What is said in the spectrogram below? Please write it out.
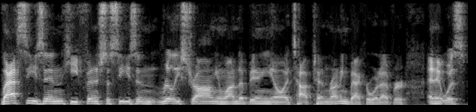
last season he finished the season really strong and wound up being you know a top 10 running back or whatever and it was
